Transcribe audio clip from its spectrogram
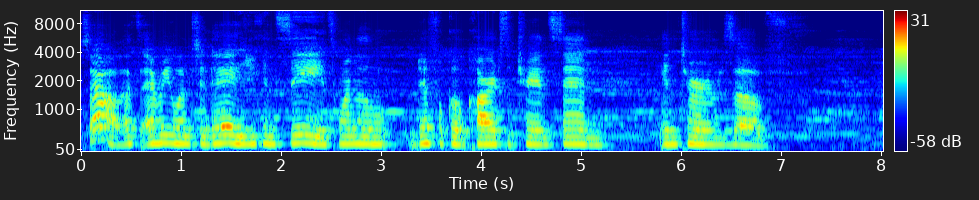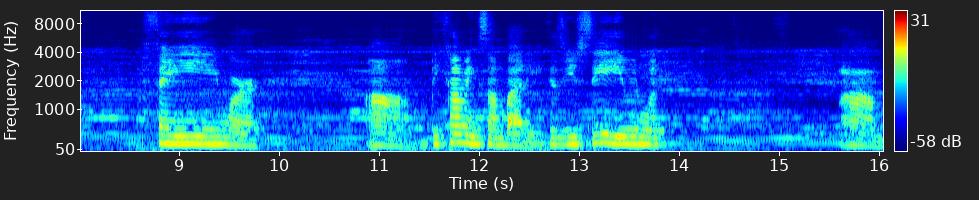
So that's everyone today. As you can see, it's one of the difficult cards to transcend in terms of fame or um, becoming somebody. Because you see, even with um,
